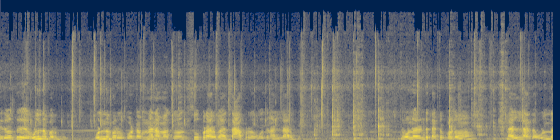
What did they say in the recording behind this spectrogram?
இது வந்து உளுந்தம்பருப்பு. உளுந்தம்பருப்பு போட்டோம்னா நமக்கு வந்து சூப்பராக இருக்கும். அது சாப்பிட்ற போது நல்லாயிருக்கும் ஒன்று ரெண்டு தட்டுப்படும். நல்லா அந்த உளுந்த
